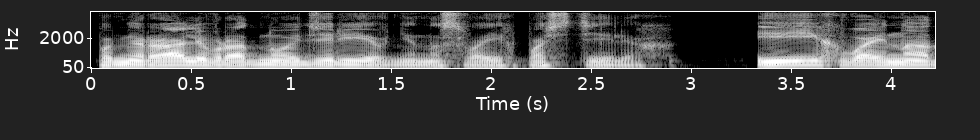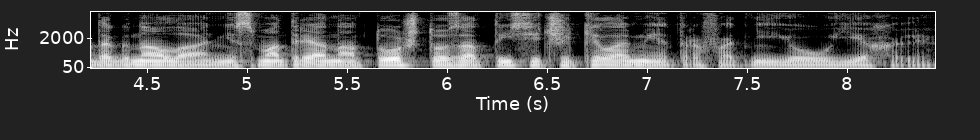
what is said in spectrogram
помирали в родной деревне на своих постелях. И их война догнала, несмотря на то, что за тысячи километров от нее уехали.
